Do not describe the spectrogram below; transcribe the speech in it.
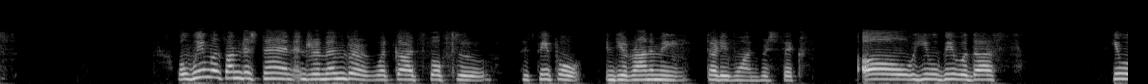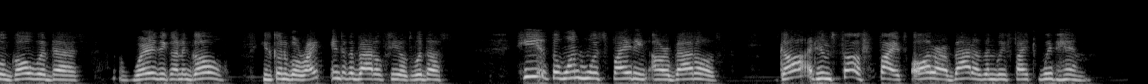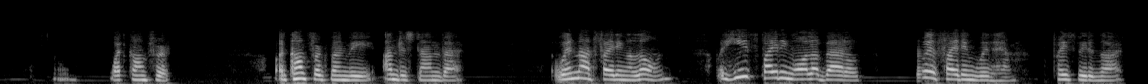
But we must understand and remember what God spoke to his people in Deuteronomy 31 verse 6. Oh, he will be with us. He will go with us. Where is he going to go? He's going to go right into the battlefield with us. He is the one who is fighting our battles. God himself fights all our battles and we fight with him. What comfort. What comfort when we understand that. We're not fighting alone, but He's fighting all our battles. We're fighting with Him. Praise be to God.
